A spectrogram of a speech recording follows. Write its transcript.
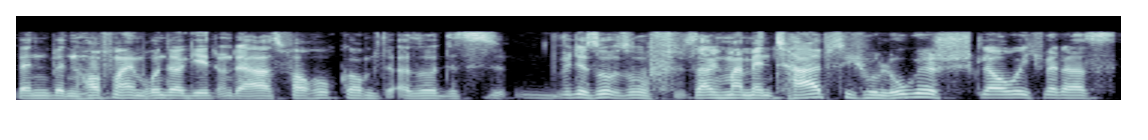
wenn, wenn Hoffenheim runtergeht und der HSV hochkommt. Also das würde so, so sage ich mal, mental, psychologisch, glaube ich, wäre das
